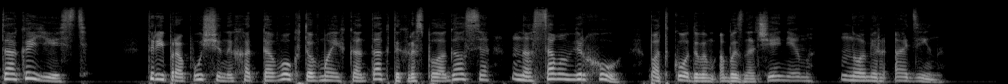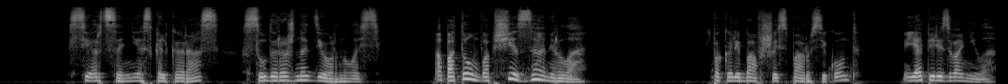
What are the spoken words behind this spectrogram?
Так и есть. Три пропущенных от того, кто в моих контактах располагался на самом верху, под кодовым обозначением номер один. Сердце несколько раз судорожно дернулось, а потом вообще замерло. Поколебавшись пару секунд, я перезвонила.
